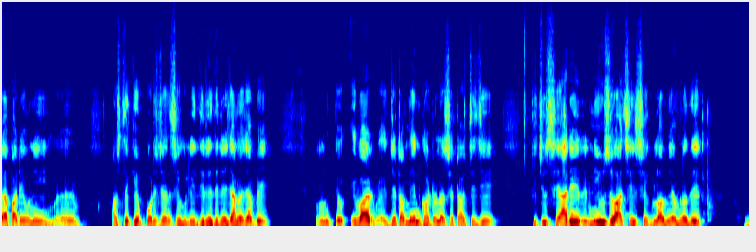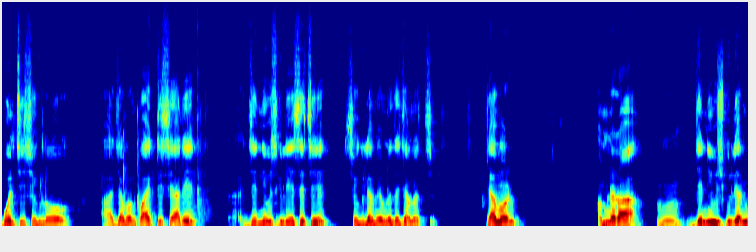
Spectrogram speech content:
ব্যাপারে উনি হস্তক্ষেপ করেছেন, সেগুলি ধীরে ধীরে জানা যাবে। তো এবার যেটা মেন ঘটনা সেটা হচ্ছে যে, কিছু শেয়ারের নিউজও আছে, সেগুলো আমি আপনাদের বলছি। সেগুলো যেমন কয়েকটি শেয়ারে, যে নিউজগুলি এসেছে, সেগুলি আমি আপনাদের জানাচ্ছি। যেমন, আপনারা যে নিউজগুলি আমি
